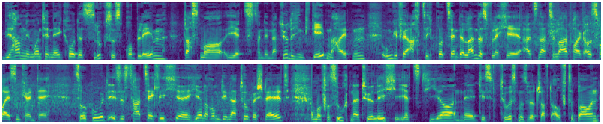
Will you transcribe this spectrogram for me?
Wir haben in Montenegro das Luxusproblem, dass man jetzt an den natürlichen Gegebenheiten ungefähr 80 Prozent der Landesfläche als Nationalpark ausweisen könnte. So gut ist es tatsächlich äh, hier noch um die Natur bestellt. Und man versucht natürlich jetzt hier eine, diese Tourismuswirtschaft aufzubauen,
